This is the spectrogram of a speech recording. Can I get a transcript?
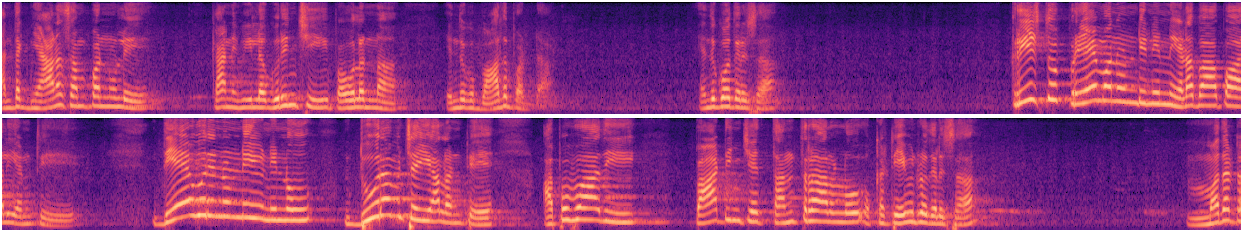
అంత జ్ఞాన సంపన్నులే. కానీ వీళ్ళ గురించి పౌలన్న ఎందుకు బాధపడ్డాడు? ఎందుకో తెలుసా? క్రీస్తు ప్రేమ నుండి నిన్ను ఎడబాపాలి అంటే దేవుని నుండి నిన్ను దూరం చేయాలంటే అపవాది పాటించే తంత్రాలలో ఒకటి ఏమిటో తెలుసా? మొదట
